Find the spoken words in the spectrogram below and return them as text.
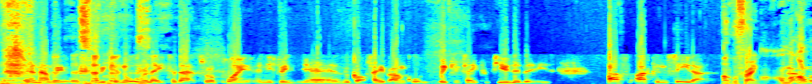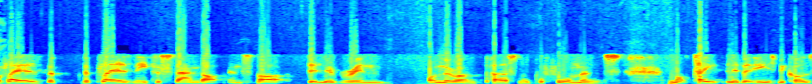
and now we, we can all relate to that to a point, and you think, yeah, we've got a favourite uncle, we can take a few liberties. I, I can see that. Uncle Frank. And the players, the, the players need to stand up and start delivering on their own personal performance, not take liberties because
